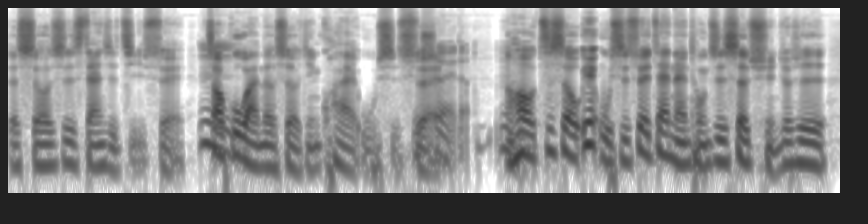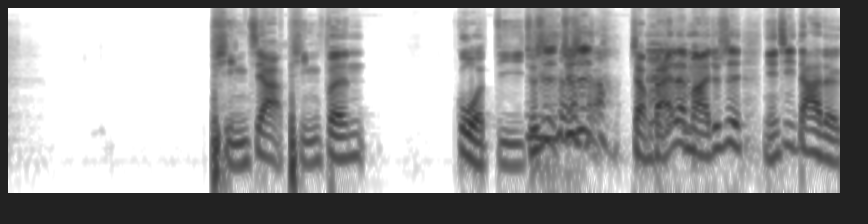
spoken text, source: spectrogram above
的时候是三十几岁，照顾完的时候已经快五十岁了。然后这时候，因为五十岁在男同志社群就是评价评分过低，就是就是 讲白了嘛，就是年纪大的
